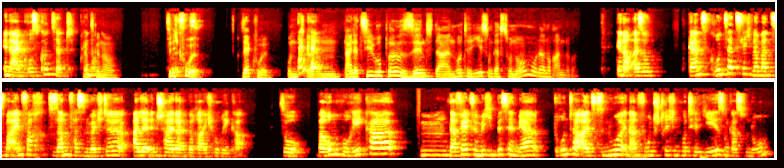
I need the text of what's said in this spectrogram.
In einem großen Konzept. Ganz genau. genau. Finde ich cool. Es. Sehr cool. Und ähm, deine Zielgruppe sind dann Hoteliers und Gastronomen oder noch andere? Genau, also ganz grundsätzlich, wenn man es mal einfach zusammenfassen möchte, alle Entscheider im Bereich Horeca. So, warum Horeca? Hm, da fällt für mich ein bisschen mehr drunter als nur in Anführungsstrichen Hoteliers und Gastronomen.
